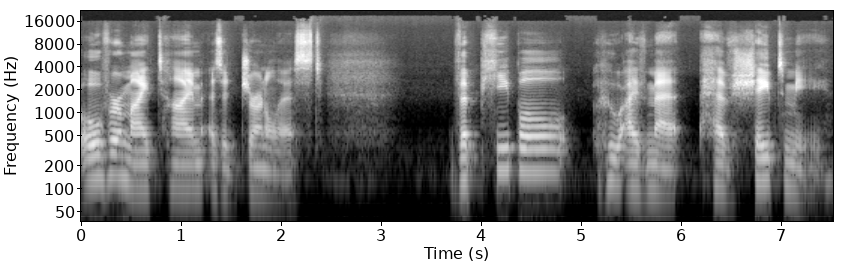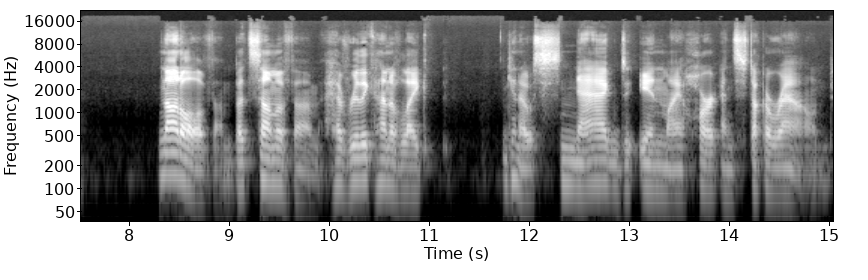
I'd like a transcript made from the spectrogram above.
over my time as a journalist, the people who I've met have shaped me. Not all of them, but some of them have really kind of like, you know, snagged in my heart and stuck around.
